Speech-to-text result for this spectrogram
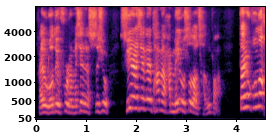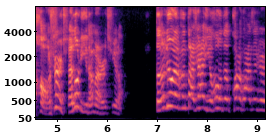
还有罗对富什么，现在石秀，虽然现在他们还没有受到惩罚，但是风的好事全都离他们而去了。等六月份大家以后，这夸夸在这，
